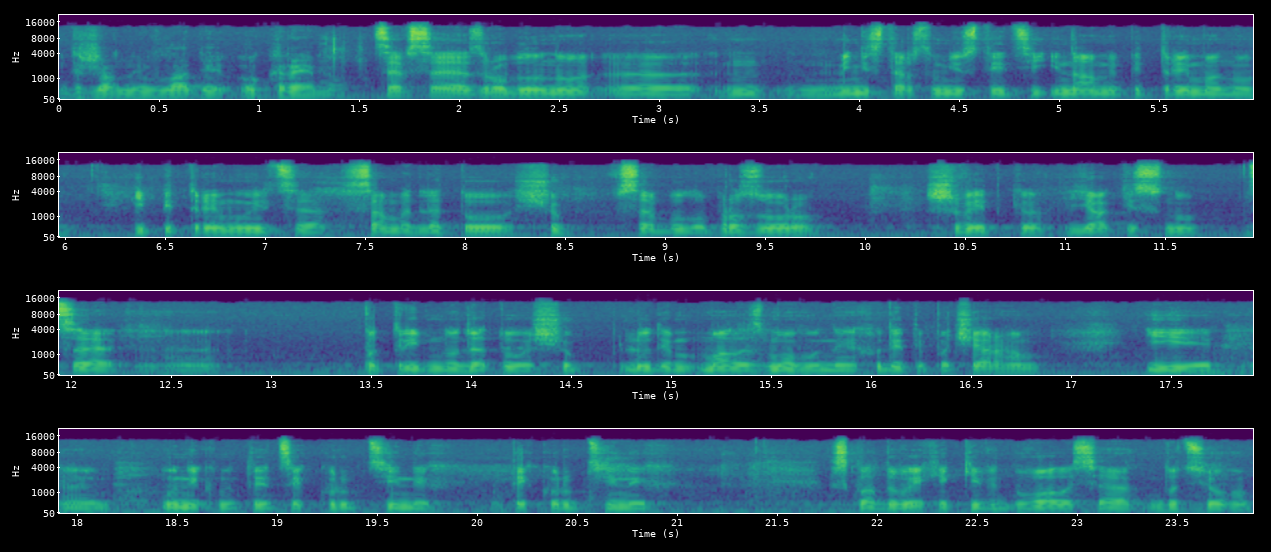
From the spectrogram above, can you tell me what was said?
державної влади окремо. Це все зроблено е, Міністерством юстиції і нами підтримано і підтримується саме для того, щоб все було прозоро, швидко, якісно. Це е, потрібно для того, щоб люди мали змогу не ходити по чергам і е, уникнути цих корупційних тих корупційних складових, які відбувалися до цього.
